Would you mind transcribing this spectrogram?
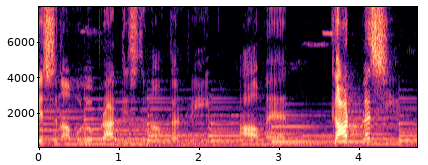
ఏసునాములో ప్రార్థిస్తున్నాం తండ్రి. ఆమెన్. God bless you.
